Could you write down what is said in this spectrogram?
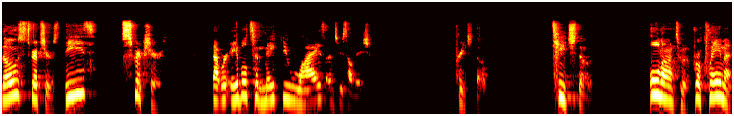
those scriptures, these scriptures that were able to make you wise unto salvation, preach those, teach those, hold on to it, proclaim it.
